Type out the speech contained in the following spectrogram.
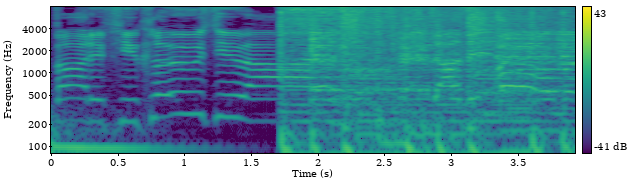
But if you close your eyes, does it almost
